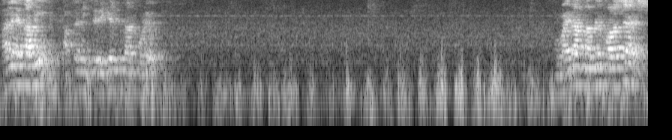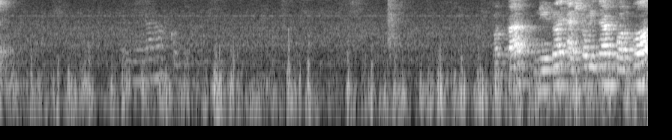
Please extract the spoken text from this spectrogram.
তাহলে এটা আমি আচ্ছা নিচে রেখে দিই তারপরেও। মোবাইলটা আপনাদের করা শেষ মেরামত করতে অর্থাৎ নির্ণয় একশো মিটার পরপর। পর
